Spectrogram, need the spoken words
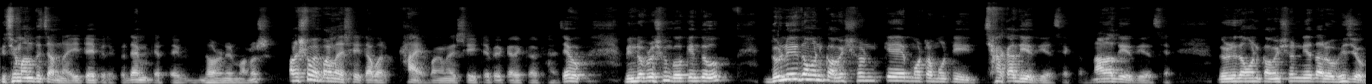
কিছু মানতে চান না, এই টাইপের একটা ড্যামক্যাট টাইপ ধরনের মানুষ। অনেক সময় বাংলাদেশে এটা আবার খায় বাংলাদেশে এই টাইপের ক্যারেক্টার খায়। যাই হোক, ভিন্ন প্রসঙ্গ, কিন্তু দুর্নীতি দমন কমিশনকে মোটামুটি ছাকা দিয়ে দিয়েছে, একটা নাড়া দিয়ে দিয়েছে। দুর্নীতি দমন কমিশন নিয়ে তার অভিযোগ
